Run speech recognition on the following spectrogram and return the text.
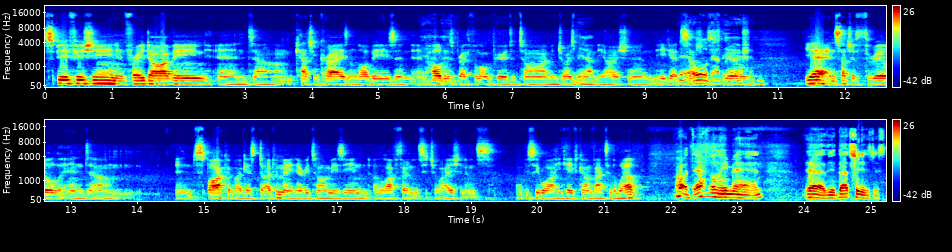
spearfishing and free diving and um, catching crays and lobbies and, and Yeah. holding his breath for long periods of time. Enjoys being Yeah. out in the ocean. He gets yeah, such all a about the thrill. ocean. Yeah, and such a thrill and um, and spike of I guess dopamine every time he's in a life threatening situation, and it's obviously why he keeps going back to the well. Oh, definitely, man. Yeah, dude, that shit is just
